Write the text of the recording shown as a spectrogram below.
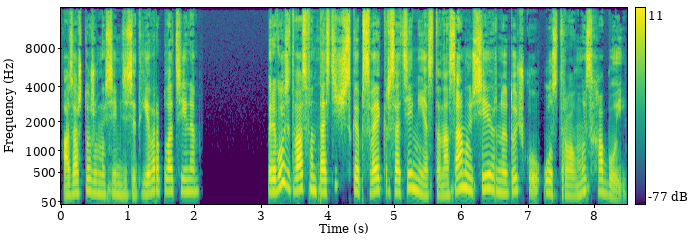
а за что же мы 70 евро платили, Привозят вас фантастическое по своей красоте место, на самую северную точку острова, мыс Хабой.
